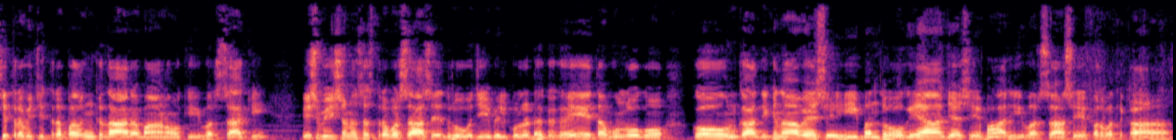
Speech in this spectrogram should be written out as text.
चित्र विचित्र पंखदार बाणों की वर्षा की। इस भीषण शस्त्र वर्षा से ध्रुव जी बिल्कुल ढक गए। तब उन लोगों को उनका दिखना वैसे ही बंद हो गया, जैसे भारी वर्षा से पर्वत का।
